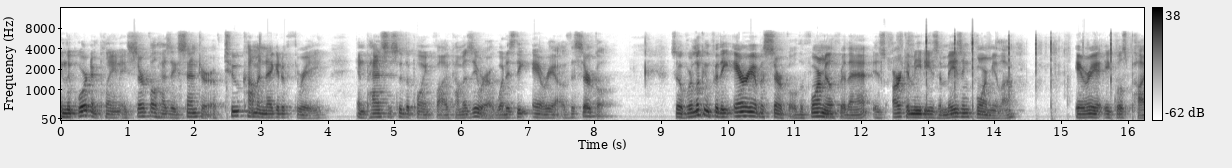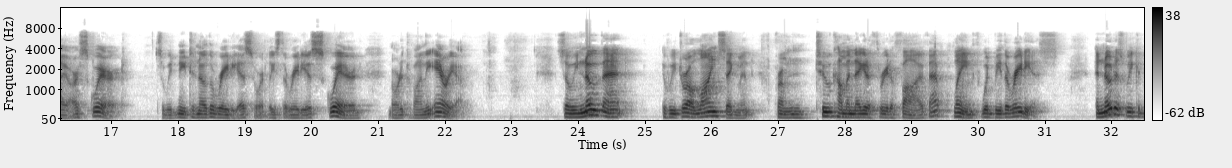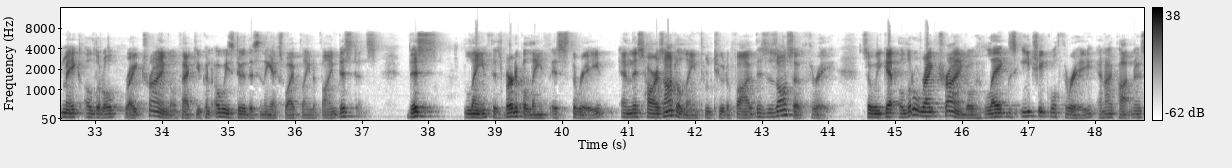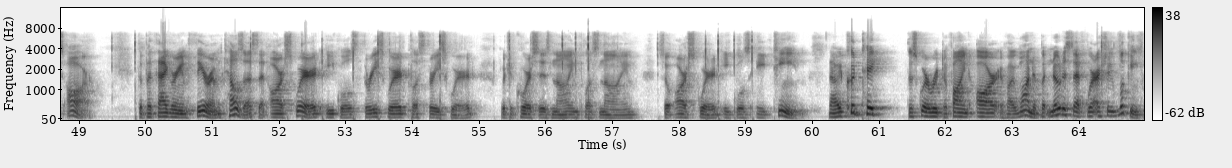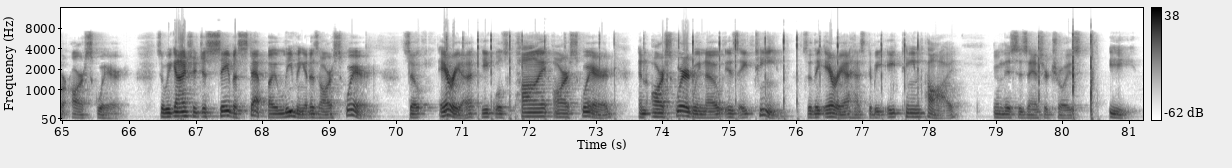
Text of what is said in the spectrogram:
In the coordinate plane, a circle has a center of 2 comma negative 3 and passes through the point 5 comma 0. What is the area of the circle? So if we're looking for the area of a circle, the formula for that is Archimedes' amazing formula, area equals pi r squared. So we'd need to know the radius, or at least the radius squared, in order to find the area. So we know that if we draw a line segment from 2 comma negative 3 to 5, that length would be the radius. And notice we could make a little right triangle. In fact, you can always do this in the xy plane to find distance. This length, this vertical length, is 3, and this horizontal length from 2 to 5, this is also 3. So we get a little right triangle with legs each equal 3 and hypotenuse r. The Pythagorean theorem tells us that r squared equals 3 squared plus 3 squared, which of course is 9 plus 9, so r squared equals 18. Now I could take the square root to find r if I wanted, but notice that we're actually looking for r squared. So we can actually just save a step by leaving it as r squared. So area equals pi r squared, and r squared we know is 18. So the area has to be 18 pi, and this is answer choice E.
